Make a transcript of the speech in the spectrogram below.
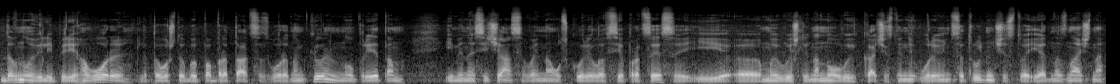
давно вели переговоры для того, чтобы побрататься с городом Кёльн, но при этом именно сейчас война ускорила все процессы, и э, мы вышли на новый качественный уровень сотрудничества, и однозначно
